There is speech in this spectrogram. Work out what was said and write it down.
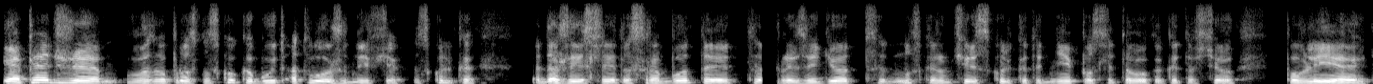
И опять же, вопрос, насколько будет отложенный эффект, насколько даже если это сработает, произойдет, ну, скажем, через сколько-то дней после того, как это все повлияет.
